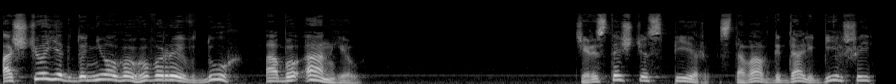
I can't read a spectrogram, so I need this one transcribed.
А що як до нього говорив дух або ангел? Через те, що спір ставав дедалі більший,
